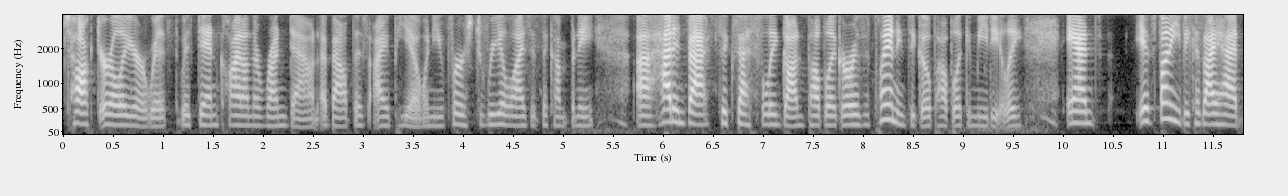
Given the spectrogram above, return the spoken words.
talked earlier with, with Dan Kline on the rundown about this IPO when you first realized that the company uh, had in fact successfully gone public or was planning to go public immediately. And it's funny because I had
